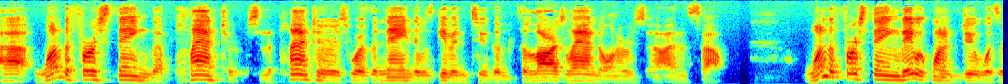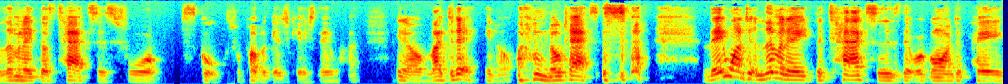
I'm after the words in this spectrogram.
uh, one of the first thing the planters, and the planters was the name that was given to the, the large landowners uh, in the South. One of the first thing they would want to do was eliminate those taxes for schools, for public education. They, you know, like today, you know, no taxes. they wanted to eliminate the taxes that were going to pay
